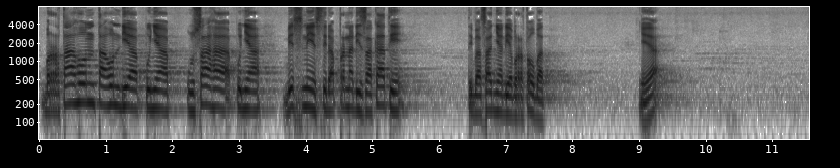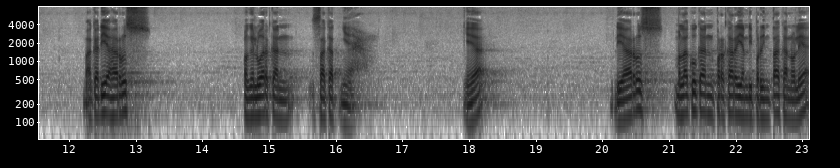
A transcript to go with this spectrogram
bertahun-tahun dia punya usaha, punya bisnis tidak pernah disakati, tiba saatnya dia bertobat. Ya. Maka dia harus mengeluarkan zakatnya. Ya. Dia harus melakukan perkara yang diperintahkan oleh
